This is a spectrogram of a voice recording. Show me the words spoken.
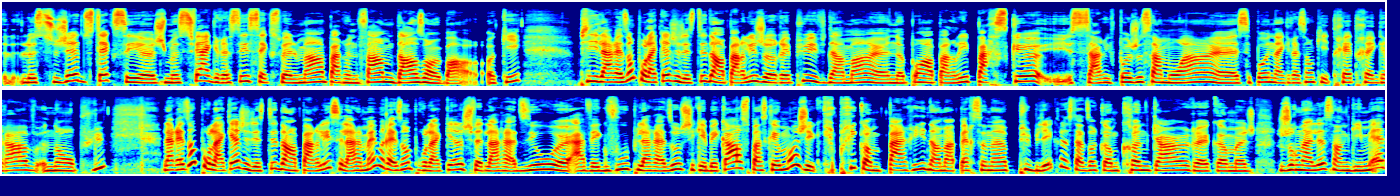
le sujet du texte, c'est euh, je me suis fait agresser sexuellement par une femme dans un bar, OK? Puis la raison pour laquelle j'ai décidé d'en parler, j'aurais pu évidemment euh, ne pas en parler parce que ça arrive pas juste à moi. Euh, c'est pas une agression qui est très très grave non plus. La raison pour laquelle j'ai décidé d'en parler, c'est la même raison pour laquelle je fais de la radio euh, avec vous puis la radio chez Québécois, parce que moi j'ai pris comme pari dans ma personnalité publique, c'est-à-dire comme chroniqueur, euh, comme euh, journaliste entre guillemets,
